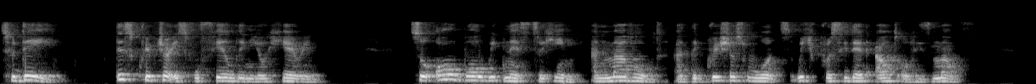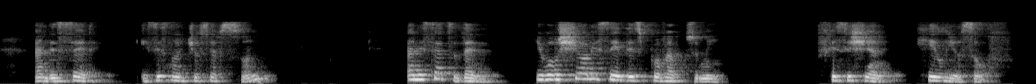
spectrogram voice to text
Today, this scripture is fulfilled in your hearing. So all bore witness to him and marveled at the gracious words which proceeded out of his mouth. And they said, is this not Joseph's son? And he said to them, You will surely say this proverb to me Physician, heal yourself.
